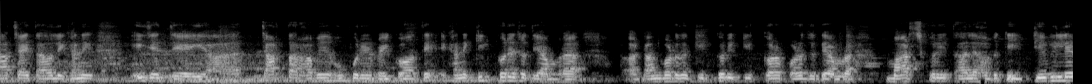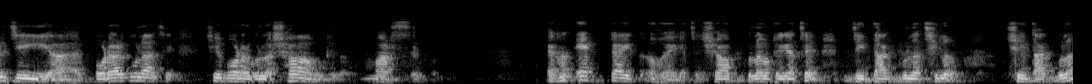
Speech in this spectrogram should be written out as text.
না চাই, তাহলে এখানে এই যে চার তার হবে উপরের বাইকোয়াতে এখানে ক্লিক করে যদি আমরা ডান বাটনে ক্লিক করি, ক্লিক করার পরে যদি আমরা মার্চ করি, তাহলে হবে কি টেবিলের যেই বর্ডারগুলো আছে, সেই বর্ডারগুলো সব উঠে যাবে মার্চ এখন একটাই হয়ে গেছে, সবগুলা উঠে গেছে, যে দাগগুলা ছিল, সেই দাগগুলা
